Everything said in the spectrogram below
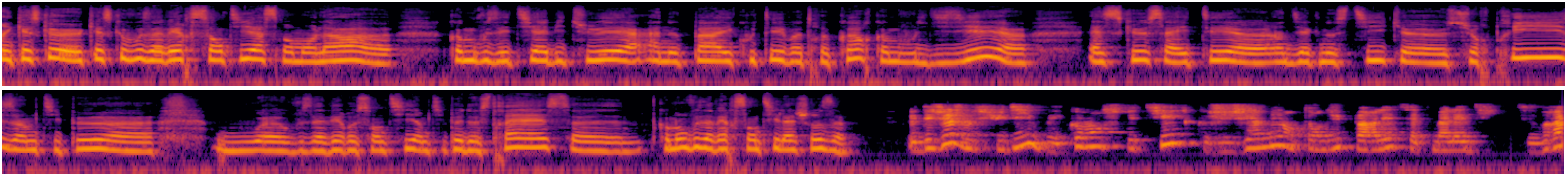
Et qu'est-ce que qu'est-ce que vous avez ressenti à ce moment-là, comme vous étiez habitué à, ne pas écouter votre corps, comme vous le disiez est-ce que ça a été euh, un diagnostic euh, surprise, un petit peu, euh, où vous avez ressenti un petit peu de stress Comment vous avez ressenti la chose? Déjà, je me suis dit, mais comment se fait-il que j'ai jamais entendu parler de cette maladie? C'est vrai,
